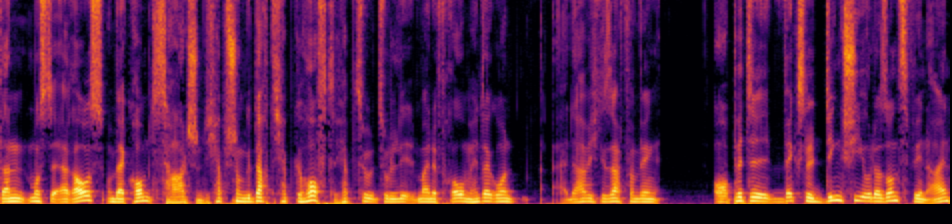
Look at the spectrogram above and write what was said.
Dann musste er raus und wer kommt? Sergeant. Ich habe schon gedacht, ich habe gehofft. Ich habe zu, zu meine Frau im Hintergrund, da habe ich gesagt von wegen, oh bitte wechsel Dingshi oder sonst wen ein.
